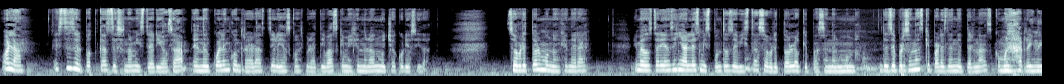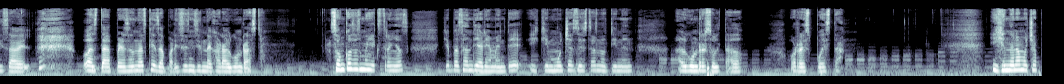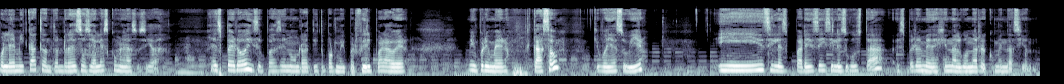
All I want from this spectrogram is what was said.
Hola, este es el podcast de Zona Misteriosa, en el cual encontrarás teorías conspirativas que me generan mucha curiosidad, sobre todo el mundo en general. Y me gustaría enseñarles mis puntos de vista sobre todo lo que pasa en el mundo, desde personas que parecen eternas, como la reina Isabel, o hasta personas que desaparecen sin dejar algún rastro. Son cosas muy extrañas que pasan diariamente y que muchas de estas no tienen algún resultado o respuesta y genera mucha polémica tanto en redes sociales como en la sociedad. Espero y se pasen un ratito por mi perfil para ver mi primer caso que voy a subir. Y si les parece y si les gusta, espero me dejen alguna recomendación.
